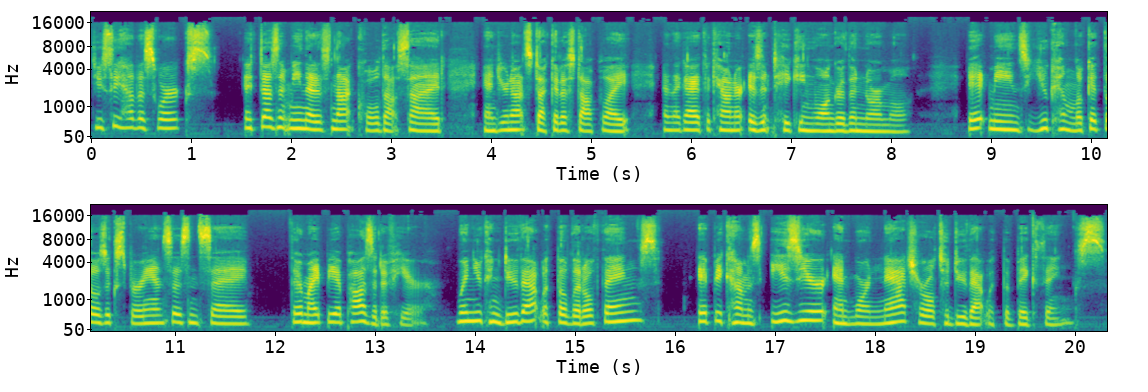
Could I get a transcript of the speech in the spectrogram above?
Do you see how this works? It doesn't mean that it's not cold outside and you're not stuck at a stoplight and the guy at the counter isn't taking longer than normal. It means you can look at those experiences and say, there might be a positive here. When you can do that with the little things, it becomes easier and more natural to do that with the big things.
